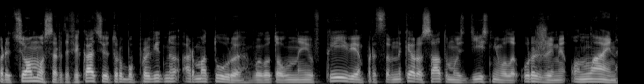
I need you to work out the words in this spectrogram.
При цьому сертифікацію трубопровідної арматури, виготовленої в Києві, представники Росатому здійснювали у режимі онлайн.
